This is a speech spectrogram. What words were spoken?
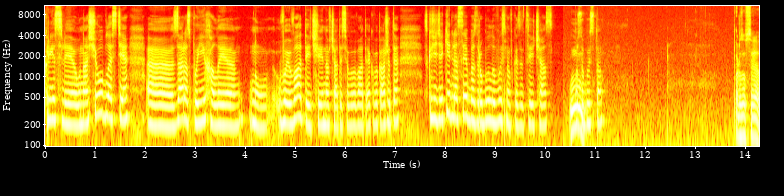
кріслі у нашій області. Е, зараз поїхали ну, воювати чи навчатися воювати, як ви кажете. Скажіть, які для себе зробили висновки за цей час Ну, особисто? перш за все,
